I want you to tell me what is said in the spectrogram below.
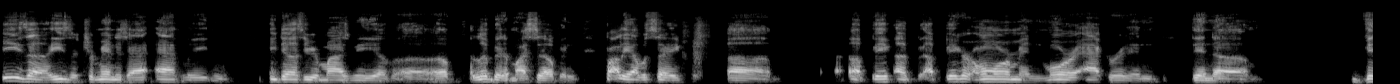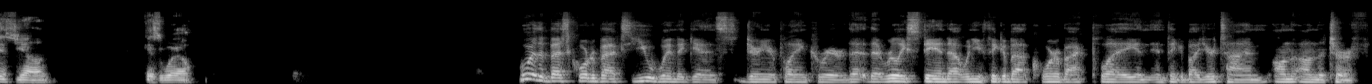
he's a he's a tremendous a- athlete, and he does. He reminds me of, uh, of, a little bit of myself, and probably I would say uh, a big a, a, bigger arm and more accurate and than um, Vince Young as well. Who are the best quarterbacks you went against during your playing career that, that really stand out when you think about quarterback play and, and think about your time on on the turf?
